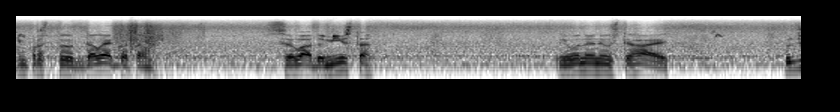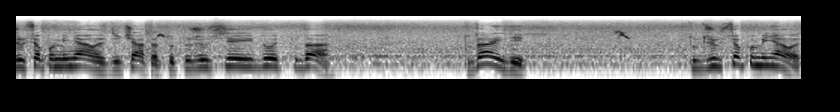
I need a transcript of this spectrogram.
Їм просто далеко там з села до міста. І вони не встигають. Тут же все помінялось, дівчата, тут уже всі йдуть туди. Туди йдіть. Тут же все помінялось.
